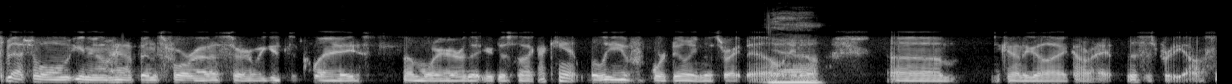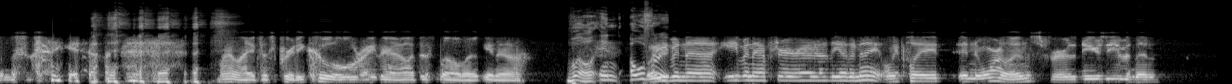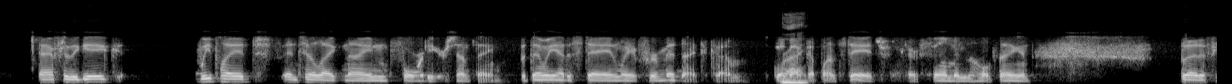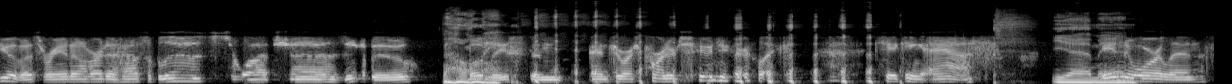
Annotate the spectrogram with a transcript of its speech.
special, you know, happens for us, or we get to play somewhere that you're just like, I can't believe we're doing this right now. Yeah. You know, um, you kind of go like, all right, this is pretty awesome. This is my life is pretty cool right now at this moment. You know. Well, and over, Well, even uh, even after uh, the other night, we played in New Orleans for New Year's Eve, and then after the gig, we played until like nine forty or something. But then we had to stay and wait for midnight to come, go Right. back up on stage, start filming the whole thing. And but a few of us ran over to House of Blues to watch uh, Zigaboo oh. Least and and George Porter Jr. like kicking ass yeah, man. in New Orleans,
